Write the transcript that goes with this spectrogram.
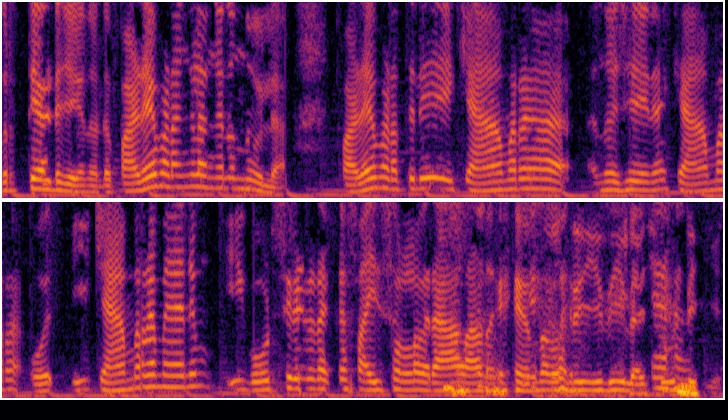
വൃത്തിയായിട്ട് ചെയ്യുന്നുണ്ട്. പഴയ പടങ്ങൾ അങ്ങനൊന്നുമില്ല. പഴയ പടത്തിൽ ക്യാമറ എന്ന് വെച്ച് കഴിഞ്ഞാൽ ക്യാമറ ഈ ക്യാമറമാനും ഈ ഗോഡ്സിലയുടെ ഒക്കെ സൈസ് ഉള്ള ഒരാളാണ് എന്നുള്ള രീതിയിലാണ് ഷൂട്ടിങ്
